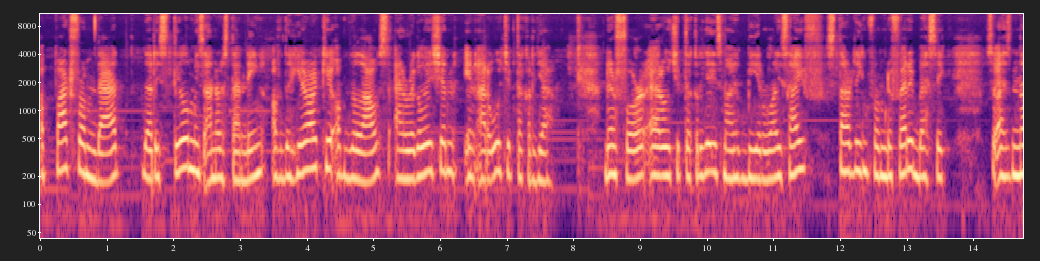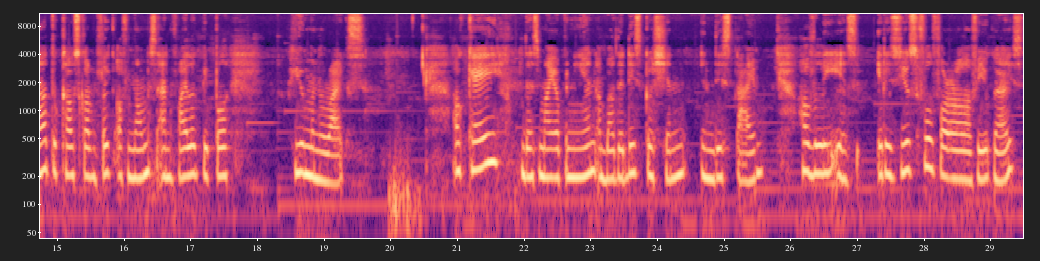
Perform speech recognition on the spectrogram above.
Apart from that, there is still misunderstanding of the hierarchy of the laws and regulation in RUU Cipta Kerja. Therefore, RUU Cipta Kerja is must be revised starting from the very basic so as not to cause conflict of norms and violate people human rights. Okay, that's my opinion about the discussion in this time. Hopefully is it is useful for all of you guys.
